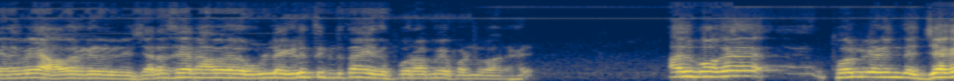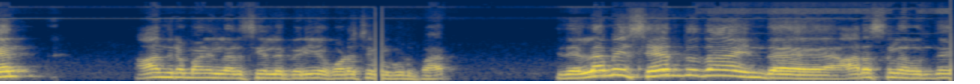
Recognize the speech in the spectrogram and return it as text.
எனவே அவர்கள் ஜனசேனாவை உள்ளே இழுத்துக்கிட்டு தான் இது பூராமே பண்ணுவார்கள். அதுபோக தோல்வியடைந்த ஜெகன் ஆந்திர மாநில அரசியலில் பெரிய குடைச்சல் கொடுப்பார். இது எல்லாமே சேர்ந்து தான் இந்த அரசில் வந்து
